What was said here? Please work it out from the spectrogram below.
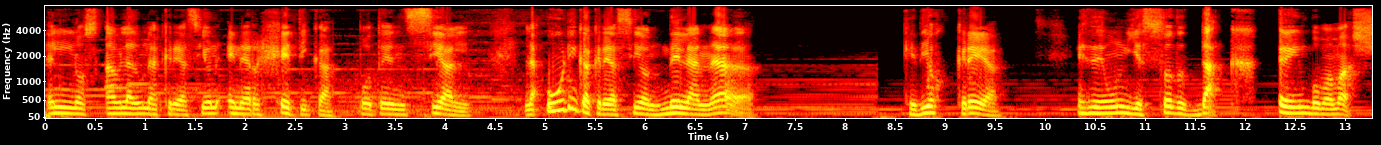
él nos habla de una creación energética, potencial. La única creación de la nada que Dios crea es de un Yesod Dak, Ein Mamash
